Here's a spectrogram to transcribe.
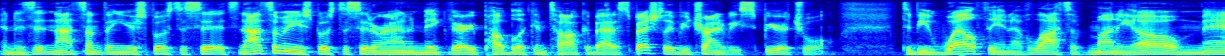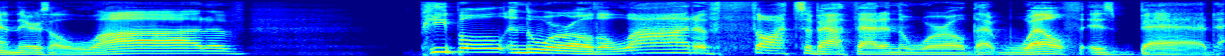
And is it not something you're supposed to sit? It's not something you're supposed to sit around and make very public and talk about, especially if you're trying to be spiritual to be wealthy and have lots of money. Oh man, there's a lot of people in the world, a lot of thoughts about that in the world that wealth is bad,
